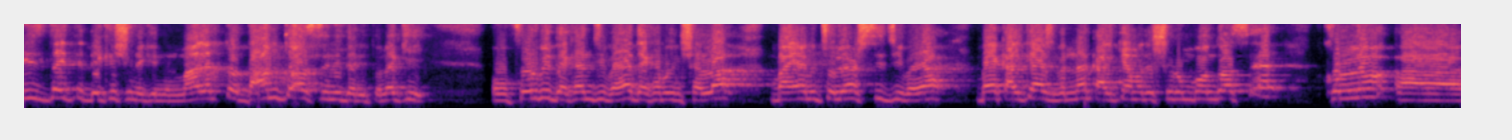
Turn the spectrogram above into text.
নিজ দায়িত্বে দেখে শুনে কিনবেন মালের তো দাম তো আছে নির্ধারিত নাকি? ও ফোরবি দেখান জি ভাইয়া দেখাবো ইনশাল্লাহ। ভাই আমি চলে আসছি জি ভাইয়া। ভাই কালকে আসবেন না কালকে আমাদের শোরুম বন্ধ আছে। খুললেও আহ,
